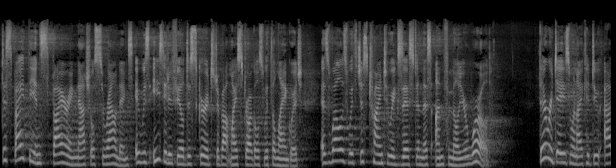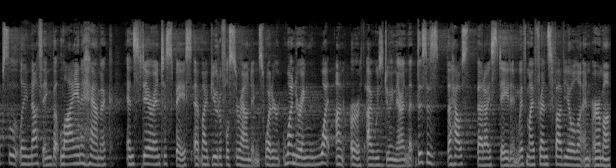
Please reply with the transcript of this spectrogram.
Despite the inspiring natural surroundings, it was easy to feel discouraged about my struggles with the language, as well as with just trying to exist in this unfamiliar world. There were days when I could do absolutely nothing but lie in a hammock and stare into space at my beautiful surroundings, wondering what on earth I was doing there. And this is the house that I stayed in with my friends Fabiola and Irma.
